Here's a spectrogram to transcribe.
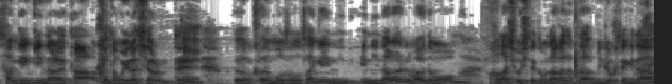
参議院議員になられた方もいらっしゃるんで、ええ。うんかもうその参議院になられる前でも話をしててもなかなか魅力的な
